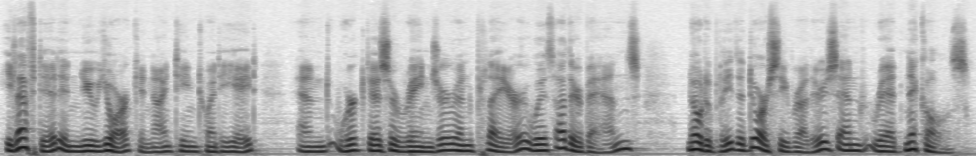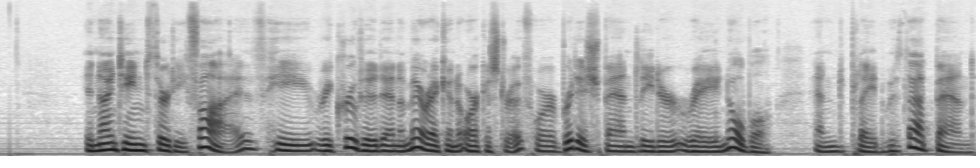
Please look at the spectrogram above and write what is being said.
He left it in New York in 1928 and worked as arranger and player with other bands notably the Dorsey brothers and Red Nichols. In 1935, he recruited an American orchestra for British band leader Ray Noble and played with that band.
